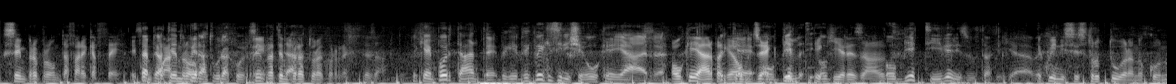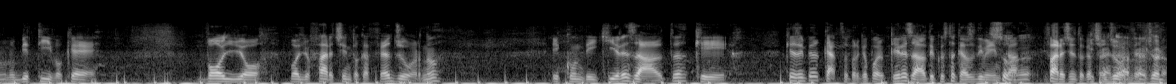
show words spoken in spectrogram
sempre pronta a fare caffè. E Sempre a quattro- temperatura corretta. Sempre a temperatura corretta, esatto. perché è importante, perché, perché si dice OKR? OKR perché, è Objective obietti- e Key Result. Obiettivi e risultati chiave. e quindi si strutturano con un obiettivo che è voglio, voglio fare 100 caffè al giorno e con dei key result che che esempio il cazzo perché poi il key result in questo caso diventa Sono fare 100 i caffè al 100 giorno, caffè al giorno.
